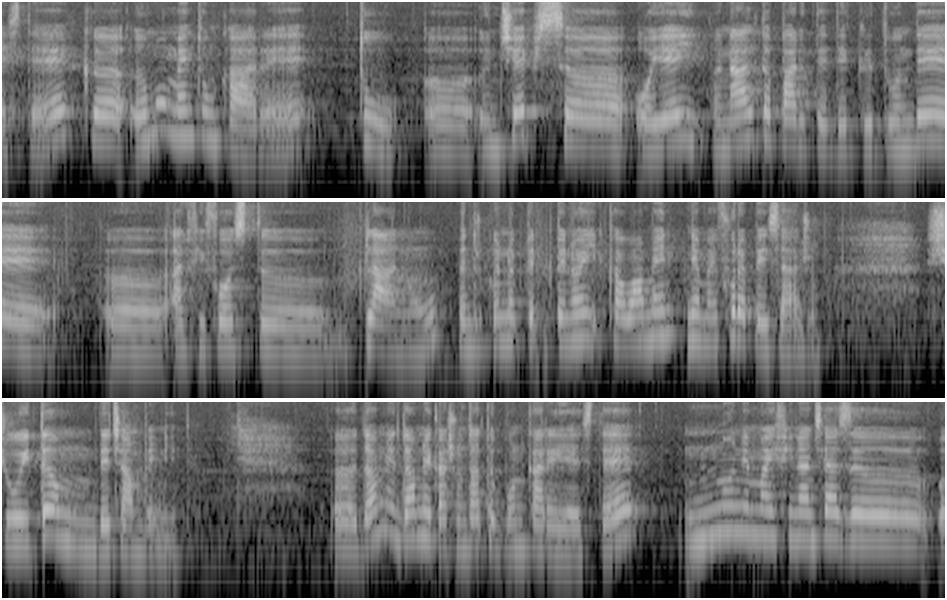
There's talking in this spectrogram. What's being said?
este că în momentul în care tu uh, începi să o iei în altă parte decât unde uh, ar fi fost uh, planul, pentru că noi, pe, pe noi, ca oameni, ne mai fură peisajul și uităm de ce am venit. Uh, Doamne, Doamne, ca și un tată bun care este, nu ne mai finanțează uh,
